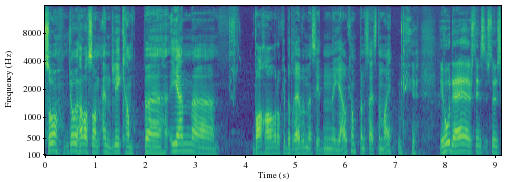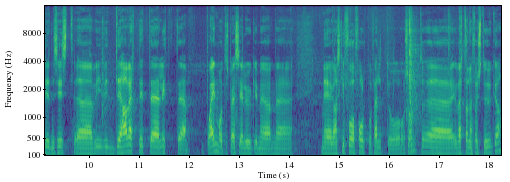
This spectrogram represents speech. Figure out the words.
Så Joey Hardasson, endelig kamp uh, igjen. Uh, hva har dere bedrevet med siden Jerv-kampen 16. mai? jo, det er en stund siden sist. Uh, vi, det har vært litt, litt på en måte spesiell uke med, med, med, ganske få folk på felt og, og sånt. I hvert fall den første uka.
